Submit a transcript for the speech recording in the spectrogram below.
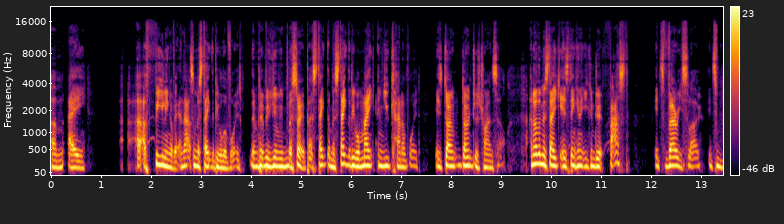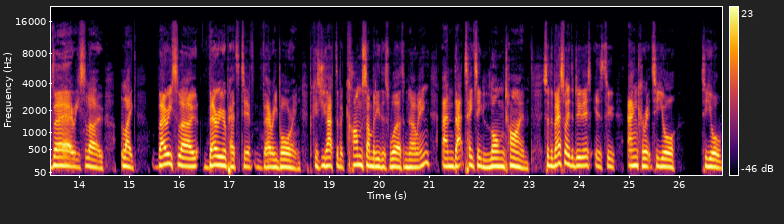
um a a feeling of it, and that's a mistake that people avoid. Sorry, a mistake the mistake that people make, and you can avoid is don't don't just try and sell. Another mistake is thinking that you can do it fast. It's very slow. It's very slow, like very slow, very repetitive, very boring because you have to become somebody that's worth knowing, and that takes a long time. So the best way to do this is to anchor it to your to your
